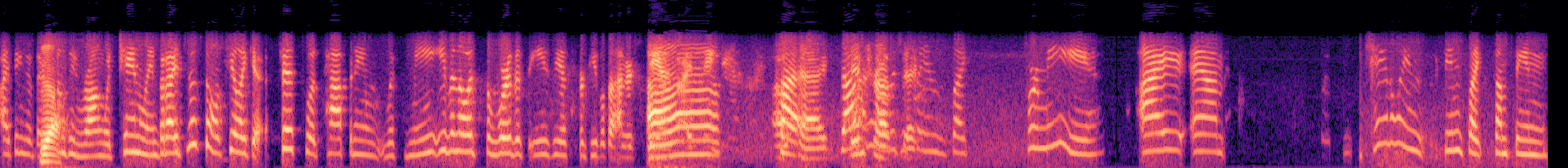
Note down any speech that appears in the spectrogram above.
I think that there's Yeah. something wrong with channeling, but I just don't feel like it fits what's happening with me, even though it's the word that's easiest for people to understand. I Ah, think. But okay, that's what I was just interesting. saying. is Like, for me, I am channeling seems like something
